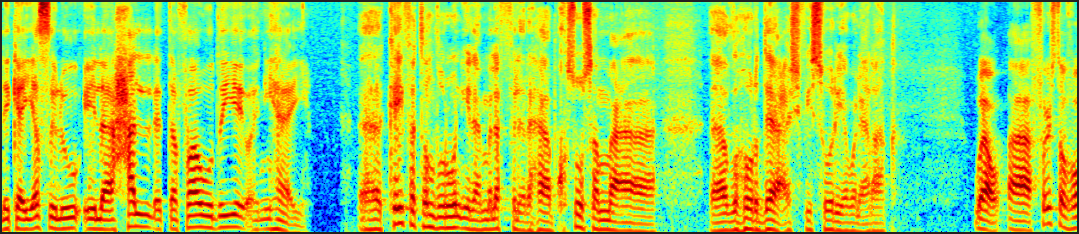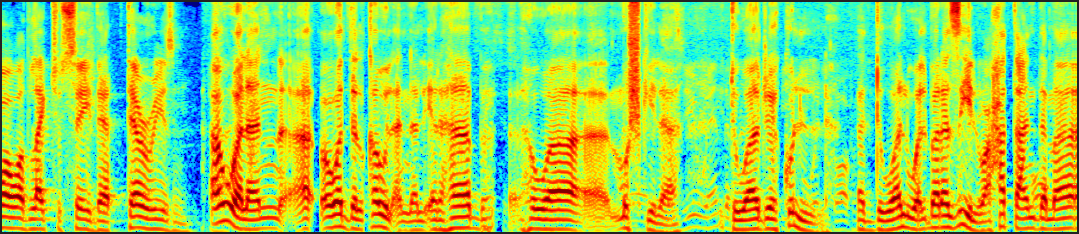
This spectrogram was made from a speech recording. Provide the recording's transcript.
لكي يصلوا إلى حل تفاوضي نهائي. كيف تنظرون إلى ملف الإرهاب خصوصا مع آه، ظهور داعش في سوريا والعراق؟ Well, uh, first of all, I'd like to say that terrorism أولا أود القول أن الإرهاب هو مشكلة تواجه كل الدول والبرازيل وحتى عندما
